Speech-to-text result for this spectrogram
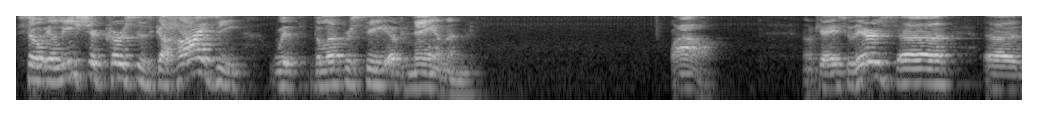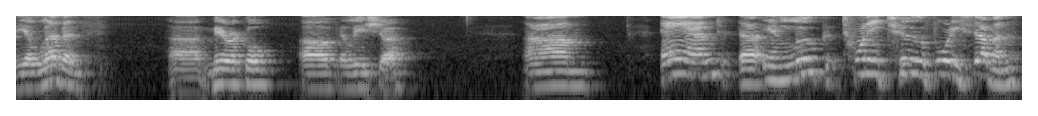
So Elisha curses Gehazi with the leprosy of Naaman. Wow. Okay, so there's uh, uh, the 11th uh, miracle of Elisha. Um, and uh, in Luke 22 47,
